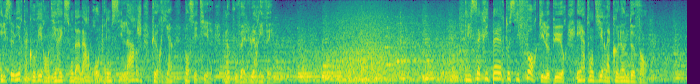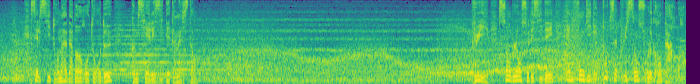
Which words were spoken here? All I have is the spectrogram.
Ils se mirent à courir en direction d'un arbre au tronc si large que rien, pensait-il, ne pouvait lui arriver. Ils s'agrippèrent aussi fort qu'ils le purent et attendirent la colonne de vent. Celle-ci tourna d'abord autour d'eux, comme si elle hésitait un instant. Puis, semblant se décider, elle fondit de toute sa puissance sur le grand arbre.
